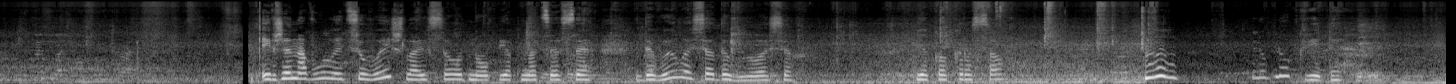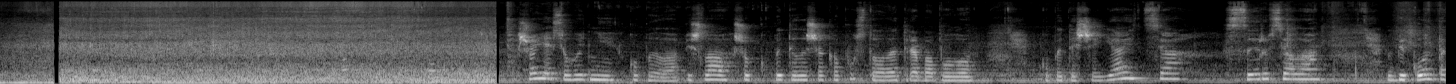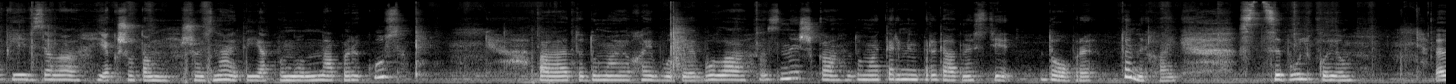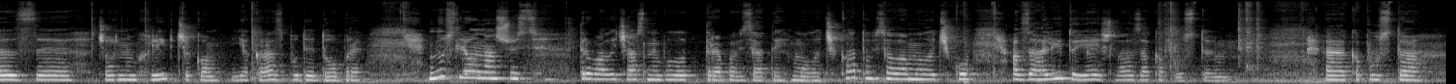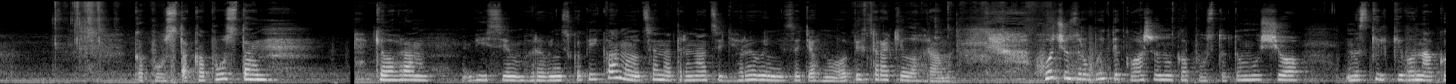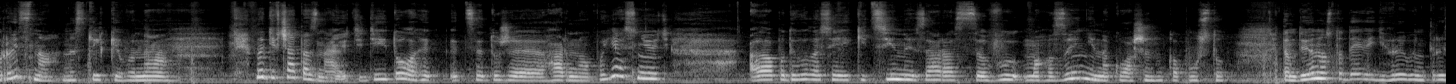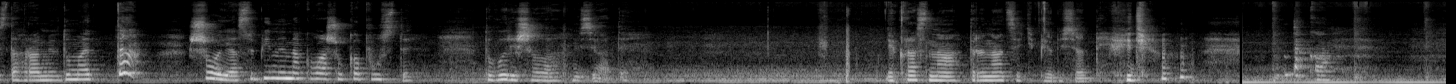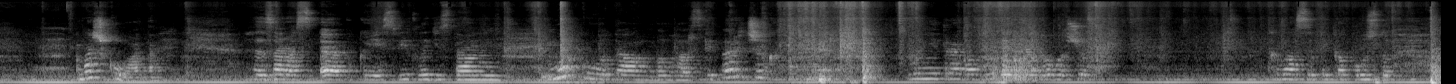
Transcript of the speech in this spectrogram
І вже на вулицю вийшла і все одно як на це все дивилася, дивилася. Яка краса. Люблю квіти. Що я сьогодні купила? Пішла, щоб купити лише капусту, але треба було купити ще яйця, сир взяла, бікон такий взяла. Якщо там щось знаєте, як воно на перекус, то думаю, хай буде. Була знижка, думаю, термін придатності добре, то нехай. З цибулькою, е, з чорним хлібчиком якраз буде добре. Мюслі у нас щось тривалий час не було, треба взяти молочка, то взяла молочко. А взагалі-то я йшла за капустою. Е, Капуста, капуста, капуста. Кілограм 8 гривень з копійками, оце на 13 гривень затягнула, півтора кілограми. Хочу зробити квашену капусту, тому що наскільки вона корисна, наскільки вона. Ну, дівчата знають, дієтологи це дуже гарно пояснюють. А подивилася, які ціни зараз в магазині на квашену капусту. Там 99 гривень 300 грамів. Думаю, та що я собі не наквашу капусти, то вирішила взяти. Якраз на 13,59. Така важкувата. Зараз, е, поки є світло, дістану моркву та болгарський перчик. Мені треба буде для того, щоб квасити капусту.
